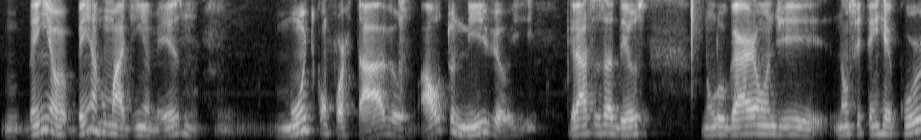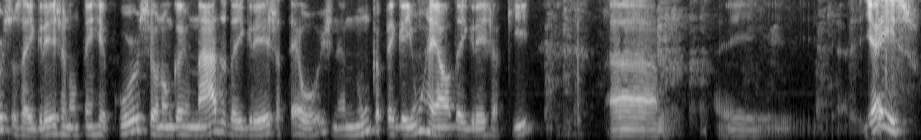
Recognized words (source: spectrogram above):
Bem, bem arrumadinha mesmo, muito confortável, alto nível e graças a Deus num lugar onde não se tem recursos, a igreja não tem recurso, eu não ganho nada da igreja até hoje, né? Nunca peguei um real da igreja aqui. Ah, e, e, é isso.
